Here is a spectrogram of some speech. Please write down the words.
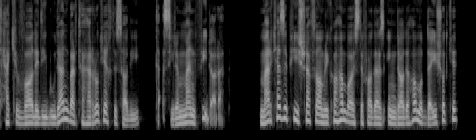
تک والدی بودن بر تحرک اقتصادی تأثیر منفی دارد. مرکز پیشرفت آمریکا هم با استفاده از این داده ها مدعی شد که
